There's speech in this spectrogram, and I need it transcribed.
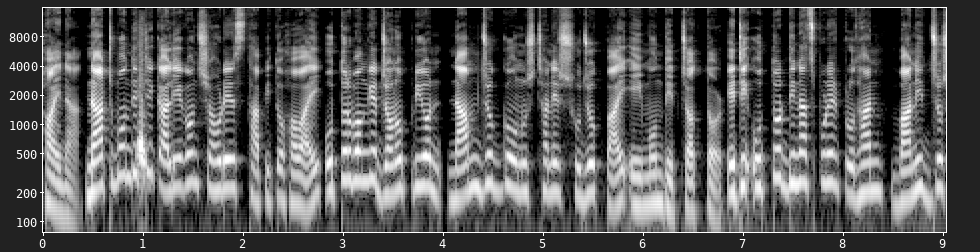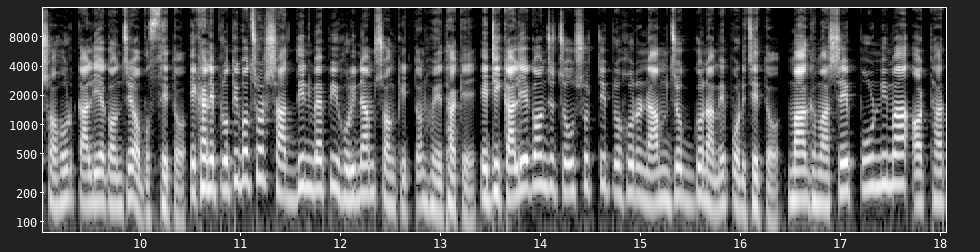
হয় না। নাট মন্দিরটি কালিয়াগঞ্জ শহরের স্থাপিত হওয়ায় উত্তরবঙ্গের জনপ্রিয় নামযোগ্য অনুষ্ঠানের সুযোগ পায় এই মন্দির চত্বর। এটি উত্তর দিনাজপুরের প্রধান বাণিজ্য শহর কালিয়াগঞ্জে অবস্থিত। এখানে প্রতিবছর সাত দিনব্যাপী হরিনাম সংকীর্তন হয়ে থাকে। এটি কালিয়াগঞ্জ চৌষট্টি প্রহর নামযজ্ঞ নামে পরিচিত। মাঘ মাসে পূর্ণিমা অর্থাৎ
